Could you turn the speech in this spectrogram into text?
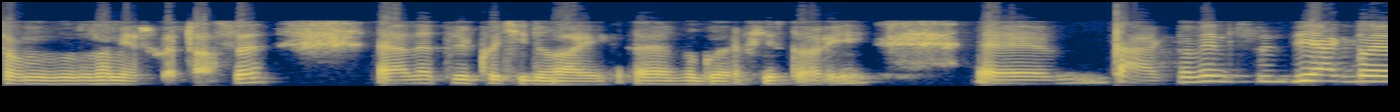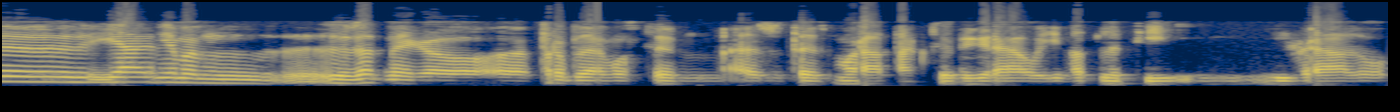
są zamierzchłe czasy, ale tylko ci dwaj e, w ogóle w historii. E, tak, no więc jakby ja nie mam żadnego problemu z tym, że to jest Morata, który grał i w Atleti i w Realu.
